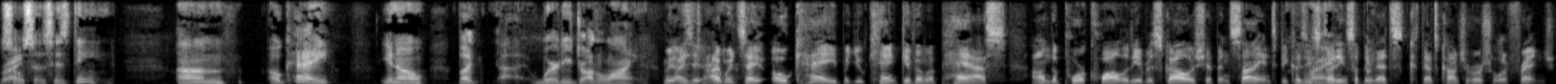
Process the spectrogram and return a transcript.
So says his dean. Um, okay, you know, but uh, where do you draw the line? I mean, I, say, I would say okay, but you can't give him a pass on the poor quality of his scholarship in science because he's Right. studying something that's that's controversial or fringe.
